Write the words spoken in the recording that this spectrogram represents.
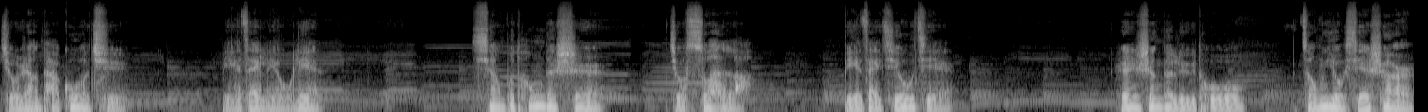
就让它过去，别再留恋。想不通的事，就算了，别再纠结。人生的旅途，总有些事儿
